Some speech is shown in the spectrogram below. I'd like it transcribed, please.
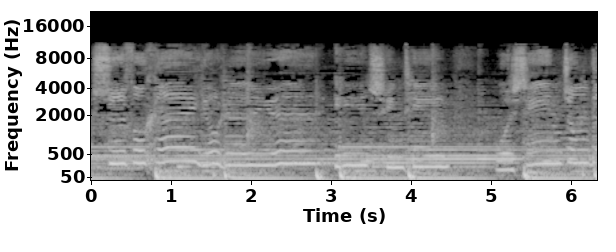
是否还有人愿意倾听我心中的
